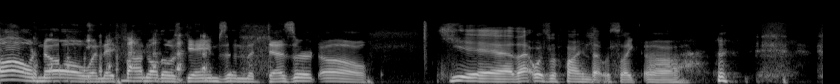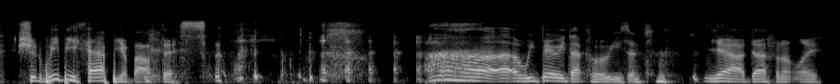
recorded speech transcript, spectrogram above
Oh no, when they found all those games in the desert. Oh, Yeah, that was a find that was like, uh, should we be happy about this? ah, we buried that for a reason. yeah, definitely.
